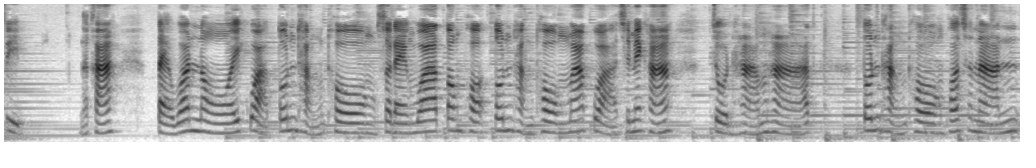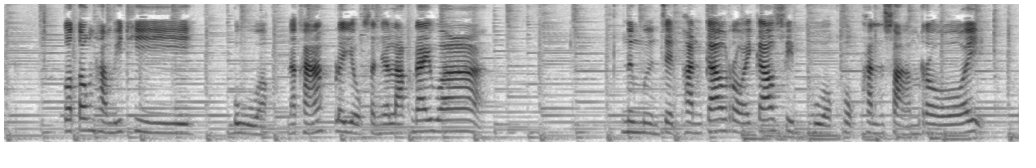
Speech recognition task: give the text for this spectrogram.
17,990 นะคะ แต่ว่าน้อยกว่าต้นถังทอง แสดงว่าต้องเพาะต้นถังทองมากกว่าใช่ไหมคะ โจทย์หามหาต้นถังทอง เพราะฉะนั้นก็ต้องทำวิธีบวกนะคะ ประโยคสัญลักษณ์ได้ว่า 17,990 บวก 6,300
